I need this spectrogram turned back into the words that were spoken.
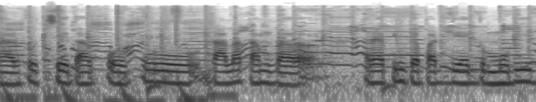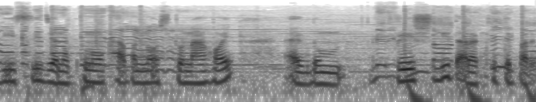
আর হচ্ছে তারপর পুরো ডালাটা আমরা র্যাপিং পেপার দিয়ে একদম মুড়িয়ে দিয়েছি যেন কোনো খাবার নষ্ট না হয়, একদম ফ্রেশলি তারা খেতে পারে।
